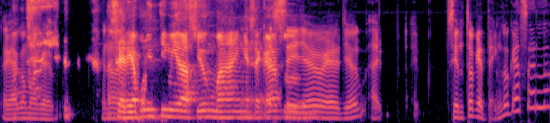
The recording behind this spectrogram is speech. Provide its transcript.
rojos. Como que, Sería por intimidación más en ese caso. Sí, yo, yo siento que tengo que hacerlo.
